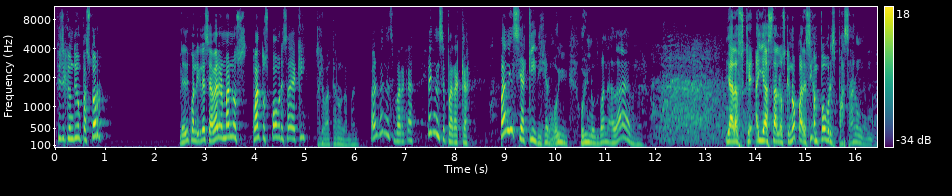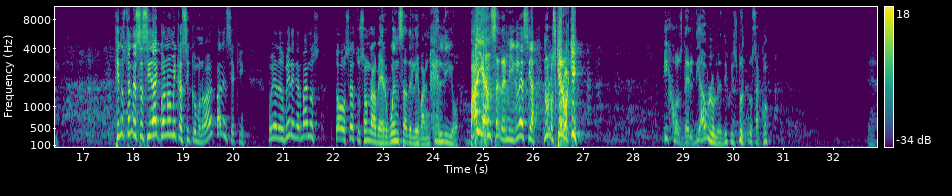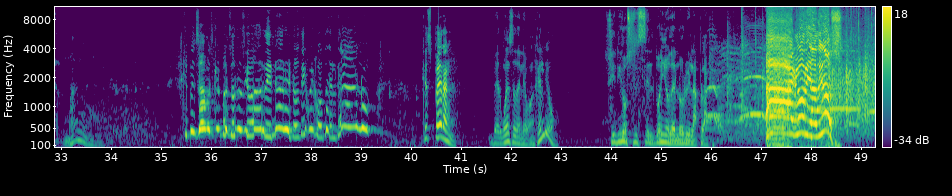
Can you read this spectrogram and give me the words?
Fíjese que un día un pastor le dijo a la iglesia, a ver hermanos, ¿cuántos pobres hay aquí? Entonces levantaron la mano. A ver, vénganse para acá, vénganse para acá. Párense aquí, dijeron, hoy, hoy nos van a dar. Y, a los que, y hasta los que no parecían pobres pasaron, hermano. ¿Tiene usted necesidad económica? Así como no. A ver, párense aquí. Muy bien, miren, hermanos, todos estos son la vergüenza del evangelio. Váyanse de mi iglesia, no los quiero aquí. Hijos del diablo, les dijo y lo sacó. Hermano. Es que pensamos que el pastor nos iba a dar dinero y nos dijo hijos del diablo. ¿Qué esperan? Vergüenza del evangelio. Si Dios es el dueño del oro y la plata. ¡Ah, gloria a Dios!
